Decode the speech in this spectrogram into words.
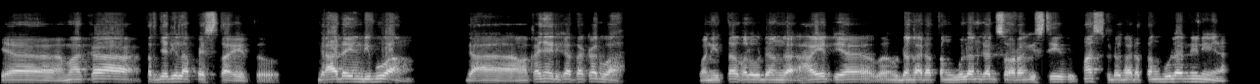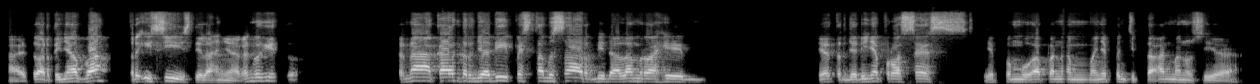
ya maka terjadilah pesta itu. Nggak ada yang dibuang. Nggak, makanya dikatakan wah wanita kalau udah nggak haid ya udah nggak datang bulan kan seorang istri mas udah nggak datang bulan ini ya nah itu artinya apa terisi istilahnya kan begitu karena akan terjadi pesta besar di dalam rahim. ya terjadinya proses ya pembu apa namanya penciptaan manusia.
